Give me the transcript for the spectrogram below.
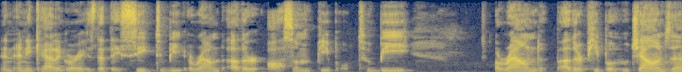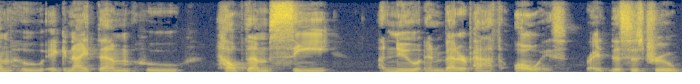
in any category is that they seek to be around other awesome people, to be around other people who challenge them, who ignite them, who help them see a new and better path always, right? This is true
